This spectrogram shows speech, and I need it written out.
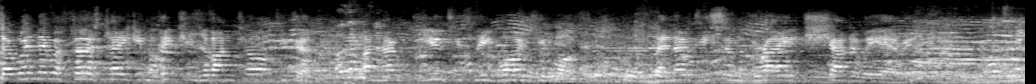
So when they were first taking pictures of Antarctica and how beautifully white it was, they noticed some grey shadowy areas.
